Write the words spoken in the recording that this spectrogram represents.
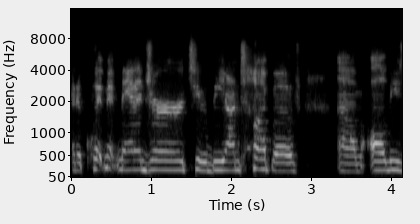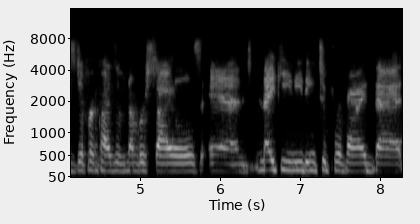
an equipment manager to be on top of um, all these different kinds of number styles and Nike needing to provide that.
